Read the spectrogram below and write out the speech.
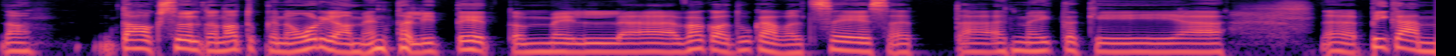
noh, tahaks öelda natukene orja mentaliteet on meil äh, väga tugevalt sees, et, et me ikkagi pigem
